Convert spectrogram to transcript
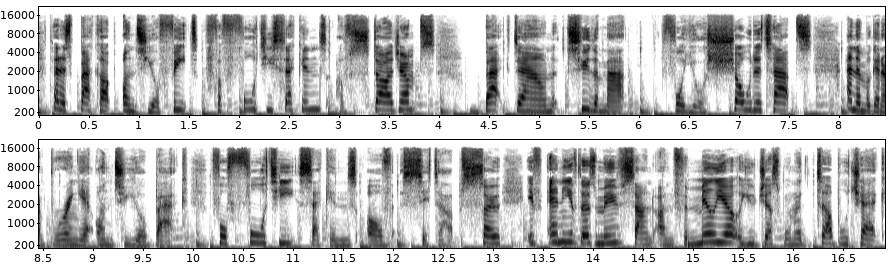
Then it's back up onto your feet for 40 seconds of star jumps, back down to the mat for your shoulder taps, and then we're going to bring it onto your back for 40 seconds of sit ups. So, if any of those moves sound unfamiliar or you just want to double check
